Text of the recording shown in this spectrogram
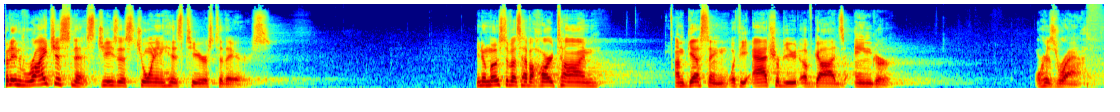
But in righteousness, Jesus joining his tears to theirs. You know, most of us have a hard time, I'm guessing, with the attribute of God's anger or his wrath.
